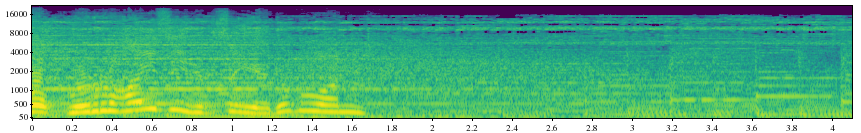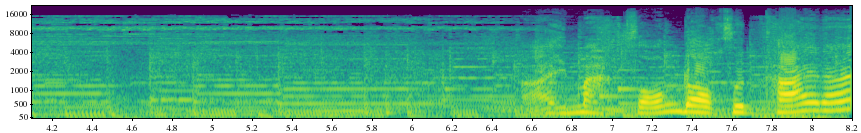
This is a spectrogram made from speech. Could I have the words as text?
หกร้อยสี่สิบสี่ทุกคนไอ้มาสองดอกสุดท้ายนะ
